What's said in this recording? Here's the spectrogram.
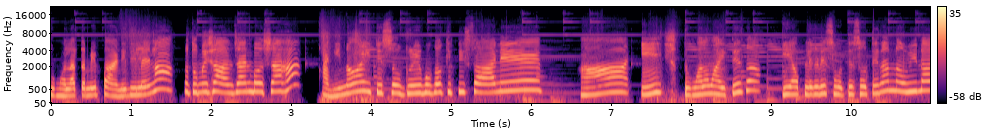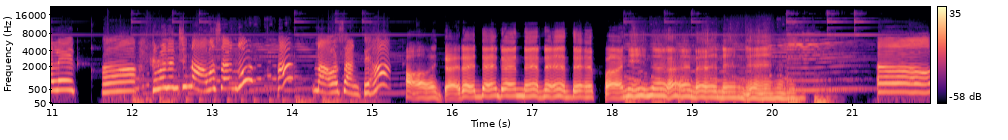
तुम्हाला आता मी पाणी दिलंय ना. तर तुम्ही छान छान बसा हा. आणि ना इथे सगळे बघा किती छान आहेत. हा ए तुम्हाला माहितीये का? हे आपल्याकडे सोते सोते ना नवीन आलेत. हा तुम्हाला त्यांची नावं सांगू? हा नावं सांगते हा. पाणी अं,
